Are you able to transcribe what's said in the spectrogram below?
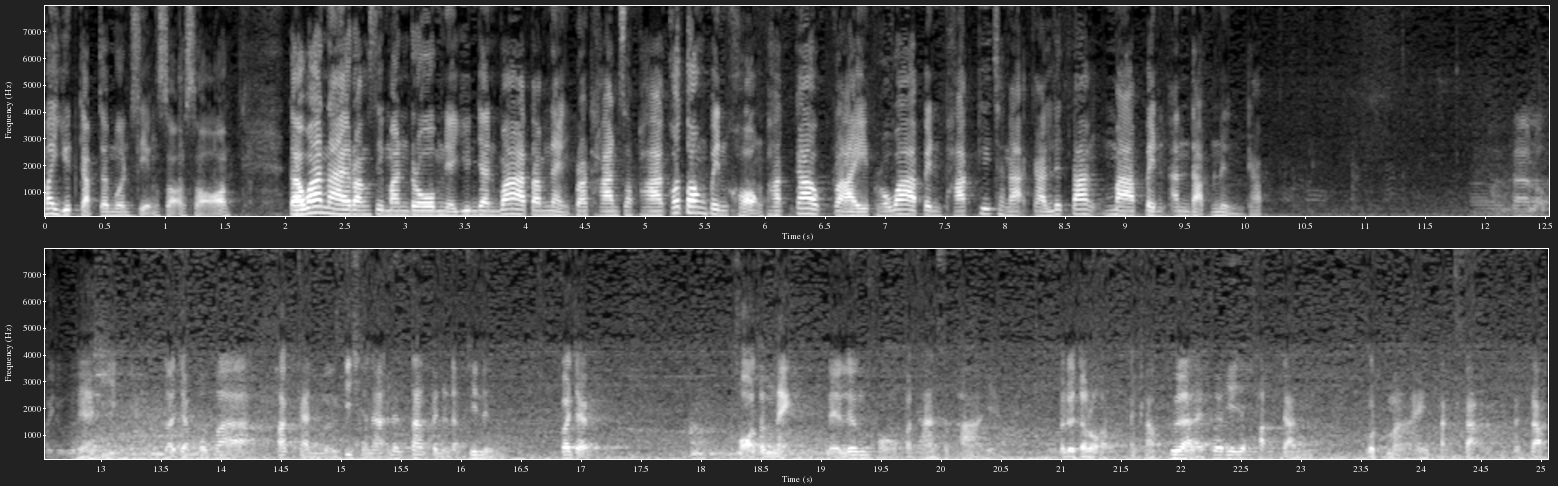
ไม่ยึดกับจำนวนเสียงสสแต่ว่านายรังสิมันโรมเนี่ยยืนยันว่าตำแหน่งประธานสภาก็ต้องเป็นของพรรคก้าวไกล เพราะว่าเป็นพรรคที่ชนะการเลือกตั้งมาเป็นอันดับหนึ่งครับ ถ้าเราไปดูในอดีตเราจะพบว่าพรรคการเมืองที่ชนะเลือกตั้งเป็นอันดับที่หนึ่งก็จะ ขอตำแหน่งในเรื่องของประธานสภาเนี่ยมาโดยตลอดนะครับ เพื่ออะไรเพื่อที่จะผลักดันกฎหมายต่างๆนะครับ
